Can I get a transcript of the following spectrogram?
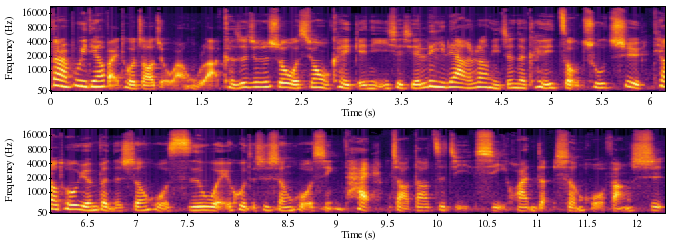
当然不一定要摆脱朝九晚五啦，可是就是说我希望我可以给你一些些力量，让你真的可以走出去，跳脱原本的生活思维或者是生活形态，找到自己喜欢的生活方式。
